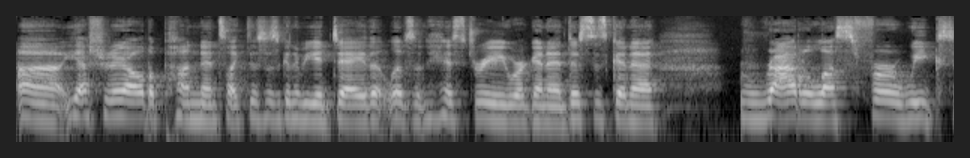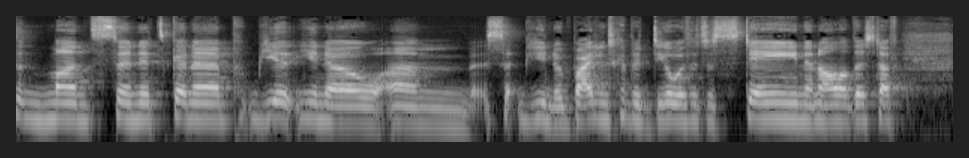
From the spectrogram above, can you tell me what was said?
uh, yesterday, all the pundits, like this is gonna be a day that lives in history. We're gonna, this is gonna rattle us for weeks and months, and it's gonna be, you know, um, you know, Biden's gonna deal with a disdain and all of this stuff.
